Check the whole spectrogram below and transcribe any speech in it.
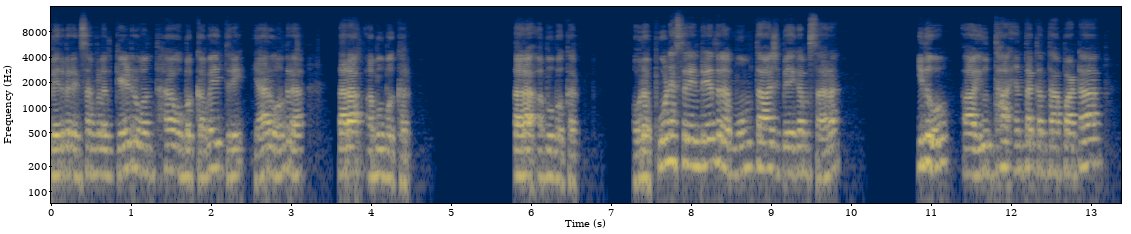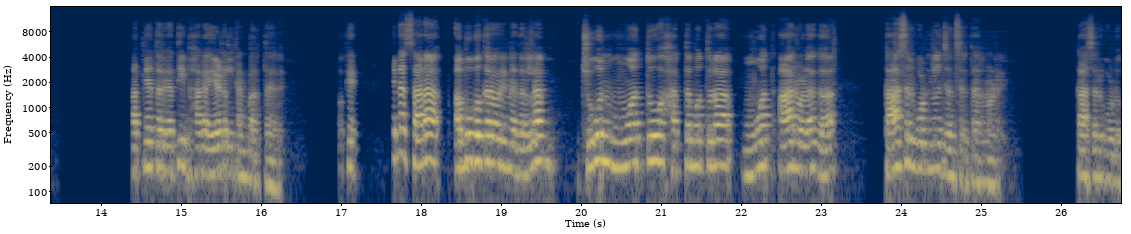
ಬೇರೆ ಬೇರೆ ಎಕ್ಸಾಮ್ಗಳಲ್ಲಿ ಕೇಳಿರುವಂತಹ ಒಬ್ಬ ಕವಯಿತ್ರಿ ಯಾರು ಅಂದ್ರ ತಾರಾ ಅಬುಬಕರ್ ತಾರಾ ಅಬುಬಕರ್ ಅವರ ಪೂರ್ಣ ಹೆಸರು ಏನ್ರಿ ಅಂದ್ರ ಮುಮ್ತಾಜ್ ಬೇಗಂ ಸಾರಾ ಇದು, ಆ, ಯುದ್ಧ ಎಂತಕ್ಕಂತಹ ಪಾಠ? ಹತ್ತನೇ ತರಗತಿ ಭಾಗ ಏಳರಲ್ಲಿ ಕಂಡು ಬರ್ತಾ ಇದೆ. ಓಕೆ ಇನ್ನ ಸಾರಾ ಅಬುಬಕರ್ ಅವ್ರ ಏನದಲ್ಲ ಜೂನ್ ಮೂವತ್ತು ಹತ್ತೊಂಬತ್ತು ನೂರ ಮೂವತ್ ಆರೊಳಗ ಕಾಸರಗೋಡಿನಲ್ಲಿ ಜನಿಸಿರ್ತಾರೆ ನೋಡ್ರಿ. ಕಾಸರಗೋಡು.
